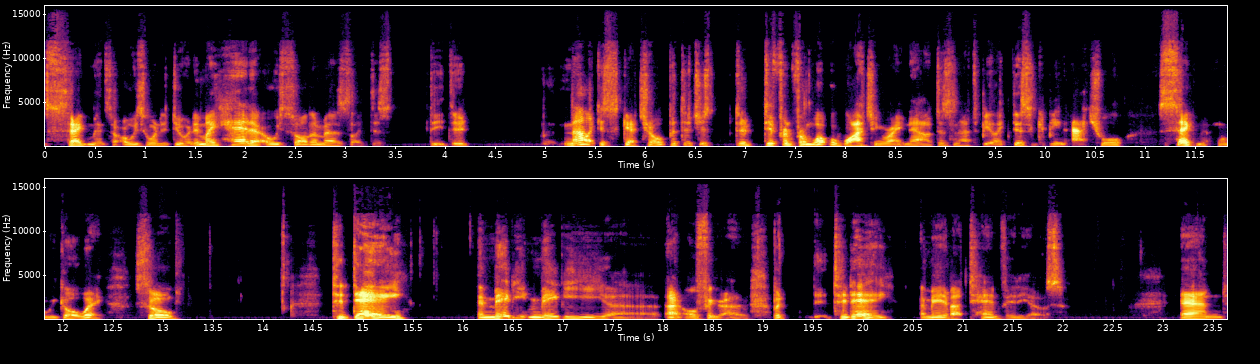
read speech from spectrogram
segments I always want to do, and in my head, I always saw them as like this. They, they're not like a sketch show, but they're just they're different from what we're watching right now. It doesn't have to be like this. It could be an actual segment when we go away. So today, and maybe maybe uh, I don't know. I'll figure out. But today, I made about ten videos, and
